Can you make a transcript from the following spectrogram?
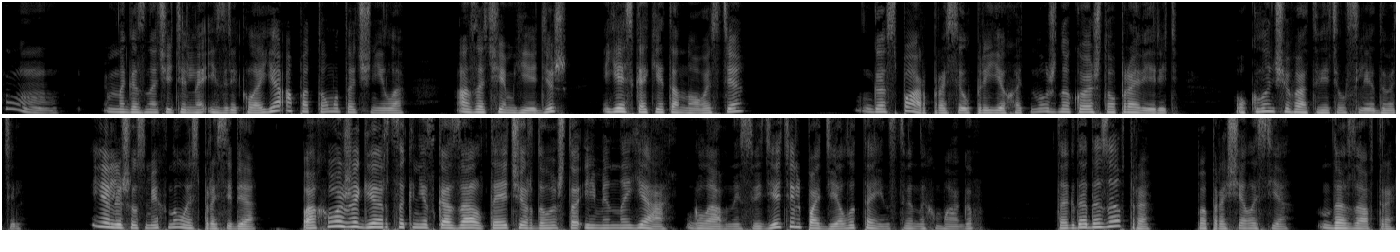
«Хм...» — многозначительно изрекла я, а потом уточнила. «А зачем едешь?» Есть какие-то новости?» «Гаспар просил приехать, нужно кое-что проверить», — уклончиво ответил следователь. Я лишь усмехнулась про себя. Похоже, герцог не сказал Тэтчерду, что именно я главный свидетель по делу таинственных магов. «Тогда до завтра», — попрощалась я. «До завтра»,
